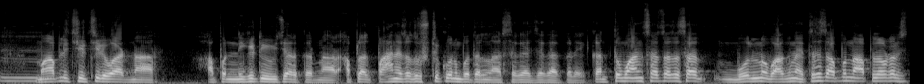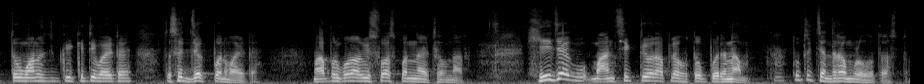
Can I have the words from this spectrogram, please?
हम्म. मग आपली चिडचिड वाढणार. आपण निगेटिव्ह विचार करणार आपला पाहण्याचा दृष्टिकोन बदलणार सगळ्या जगाकडे. कारण तो माणसाचा जसा बोलणं वागणं आहे तसंच आपण आपल्याला तो माणूस कि- किती वाईट आहे तसंच जग पण वाईट आहे. मग आपण कोणावर विश्वास पण नाही ठेवणार. हे ज्या मानसिकतेवर आपल्या होतो परिणाम तो ते चंद्रामुळे होत असतो.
